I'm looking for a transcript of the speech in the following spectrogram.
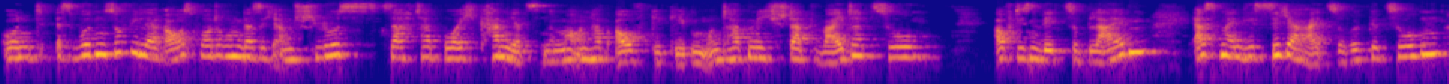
und es wurden so viele Herausforderungen, dass ich am Schluss gesagt habe, boah, ich kann jetzt nicht mehr und habe aufgegeben und habe mich statt weiter zu auf diesem Weg zu bleiben, erstmal in die Sicherheit zurückgezogen.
